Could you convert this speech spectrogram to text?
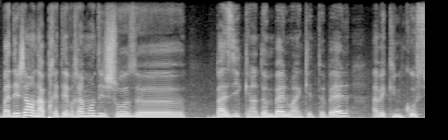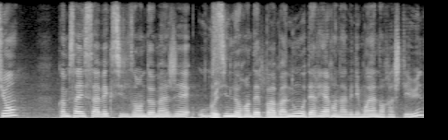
Bah déjà, on a prêté vraiment des choses euh, basiques, un dumbbell ou un kettlebell, avec une caution. Comme ça, ils savaient que s'ils endommageaient ou Oui. s'ils ne le rendaient pas, bah, nous, derrière, on avait les moyens d'en racheter une.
